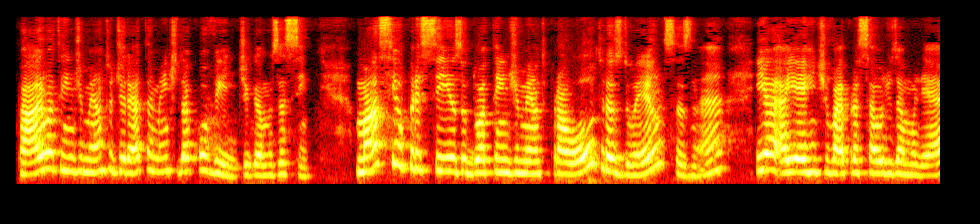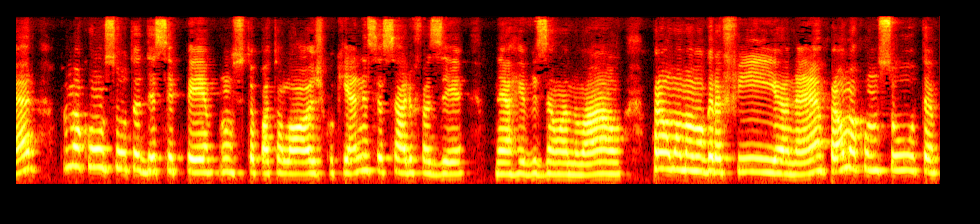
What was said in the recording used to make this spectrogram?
para o atendimento diretamente da Covid, digamos assim. Mas se eu preciso do atendimento para outras doenças, né? E aí a gente vai para a saúde da mulher, para uma consulta DCP, um citopatológico que é necessário fazer né, a revisão anual, para uma mamografia, né, para uma consulta,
